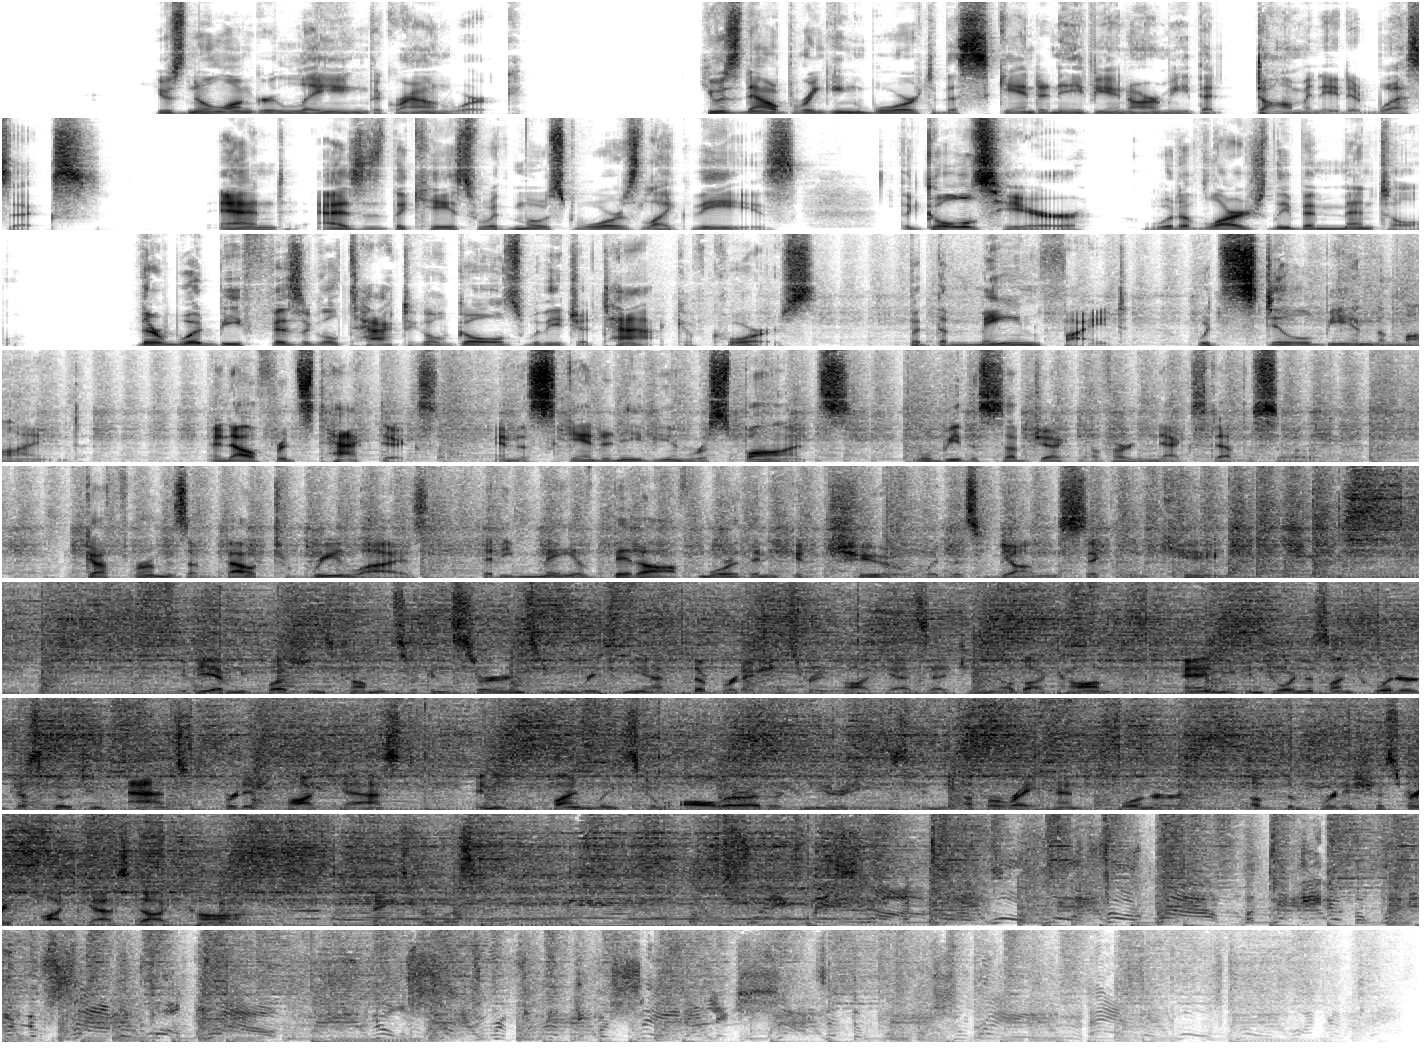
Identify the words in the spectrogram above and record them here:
He was no longer laying the groundwork. He was now bringing war to the Scandinavian army that dominated Wessex. And, as is the case with most wars like these, the goals here would have largely been mental. There would be physical tactical goals with each attack, of course, but the main fight would still be in the mind. And Alfred's tactics and the Scandinavian response will be the subject of our next episode. Guthrum is about to realize that he may have bit off more than he could chew with this young, sickly king. If you have any questions, comments, or concerns, you can reach me at the British History Podcast at gmail.com. And you can join us on Twitter. Just go to at British Podcast, and you can find links to all our other communities in the upper right hand corner of the Podcast.com. Thanks for listening.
